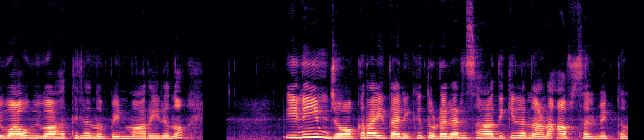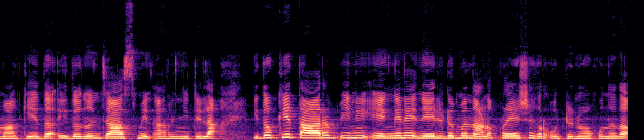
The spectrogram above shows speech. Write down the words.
യുവാവ് വിവാഹത്തിൽ നിന്നും പിന്മാറിയിരുന്നു. ഇനിയും ജോക്കറായി തനിക്ക് തുടരാൻ സാധിക്കില്ലെന്നാണ് അഫ്സൽ വ്യക്തമാക്കിയത്. ഇതൊന്നും ജാസ്മിൻ അറിഞ്ഞിട്ടില്ല. ഇതൊക്കെ താരം ഇനി എങ്ങനെ നേരിടുമെന്നാണ് പ്രേക്ഷകർ ഉറ്റുനോക്കുന്നത്.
